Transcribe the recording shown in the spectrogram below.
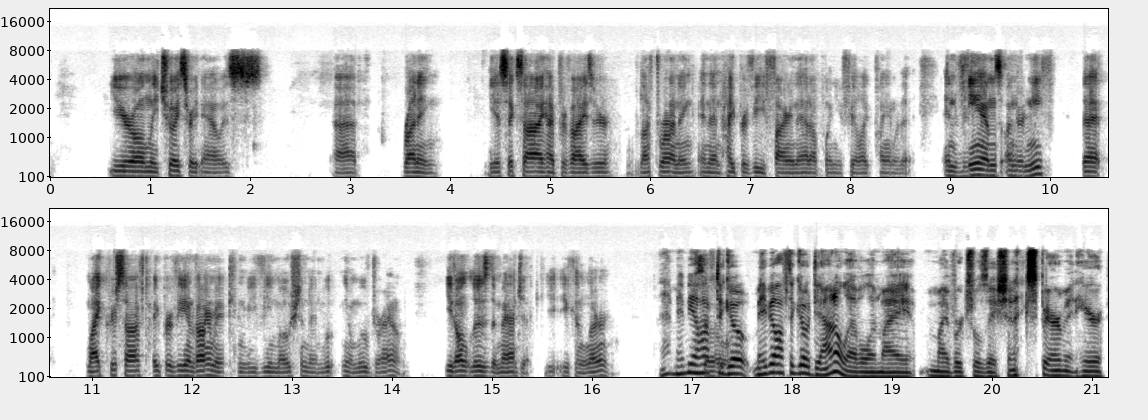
your only choice right now is uh, running ESXi hypervisor left running, and then Hyper-V firing that up when you feel like playing with it. And VMs underneath that Microsoft Hyper-V environment can be vMotioned and you know moved around. You don't lose the magic. You, you can learn. Yeah, maybe I'll so, have to go. Maybe I'll have to go down a level in my my virtualization experiment here,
